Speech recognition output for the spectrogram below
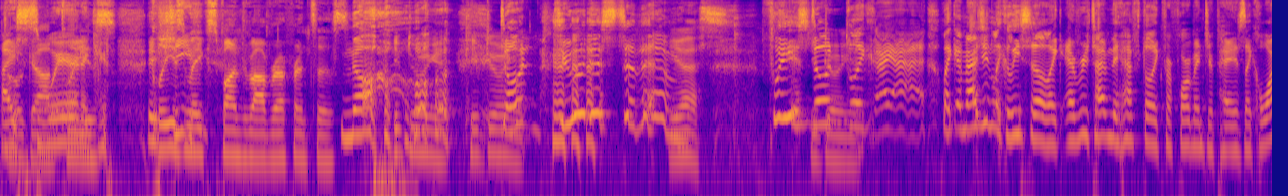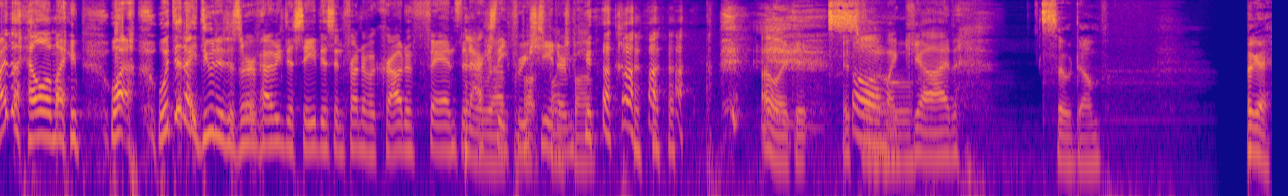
I oh God, swear please, to God, please she- make SpongeBob references. no. Keep doing it. Keep doing it. Don't it. do this to them. Yes. Please Keep don't like I, I like imagine like Lisa like every time they have to like perform in Japan it's like why the hell am I what what did I do to deserve having to say this in front of a crowd of fans that Rap actually appreciate her I like it. It's Oh fun. my god. So dumb. Okay,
